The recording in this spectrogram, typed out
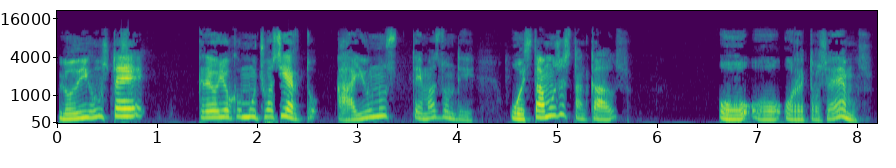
lo dijo usted, creo yo, con mucho acierto. Hay unos temas donde o estamos estancados o, retrocedemos.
